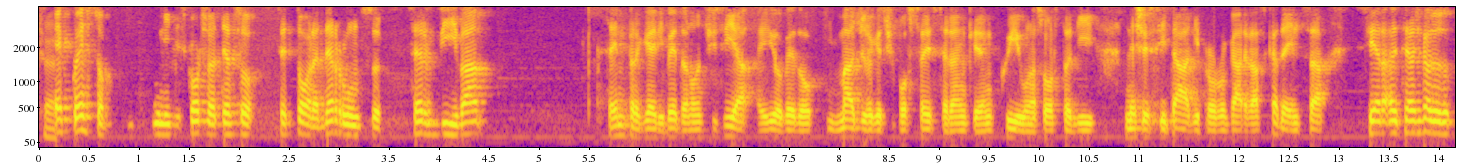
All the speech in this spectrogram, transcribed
Certo. E questo, quindi il discorso del terzo settore del RUNS serviva sempre che, ripeto, non ci sia, e io vedo, immagino che ci possa essere anche qui una sorta di necessità di prorogare la scadenza, si era, si era cercato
